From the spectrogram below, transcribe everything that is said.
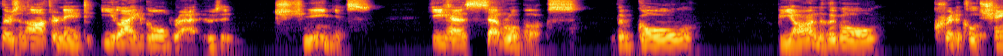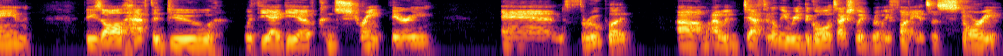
There's an author named Eli Goldratt who's a genius. He has several books. The Goal, Beyond the Goal, Critical Chain. These all have to do with the idea of constraint theory and throughput. Um, I would definitely read The Goal. It's actually really funny. It's a story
